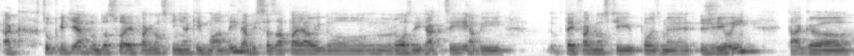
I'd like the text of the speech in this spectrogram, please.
ak chcú pritiahnuť do svojej farnosti nejakých mladých, aby sa zapájali do rôznych akcií, aby v tej farnosti povedzme žili, tak uh,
